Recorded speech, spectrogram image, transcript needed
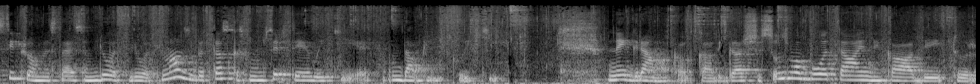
Stipro mēs taisām ļoti, ļoti maz, bet tas, kas mums ir, tie liķieri un dabīgi liķieri. Ne grāmatā kaut kādi garšas uzlabotāji, nekādi tur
